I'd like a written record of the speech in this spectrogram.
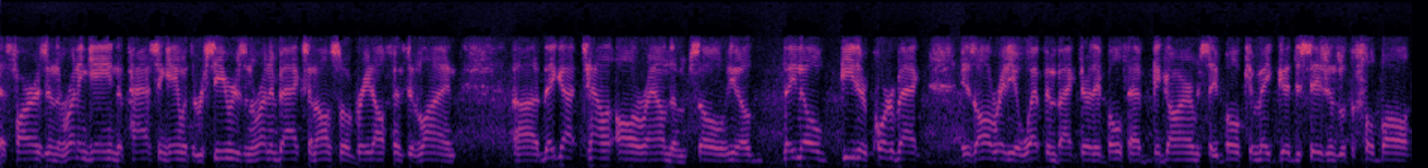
as far as in the running game, the passing game with the receivers and the running backs, and also a great offensive line uh, they got talent all around them. So, you know, they know either quarterback is already a weapon back there. They both have big arms. They both can make good decisions with the football.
